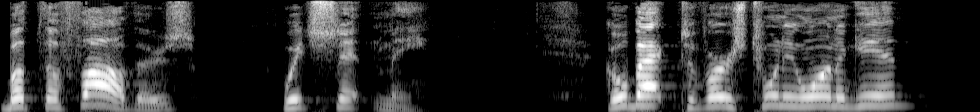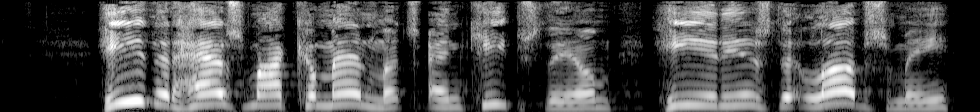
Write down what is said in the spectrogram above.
but the Father's which sent me. Go back to verse 21 again. He that has my commandments and keeps them, he it is that loves me,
